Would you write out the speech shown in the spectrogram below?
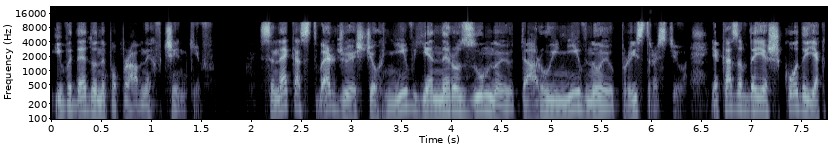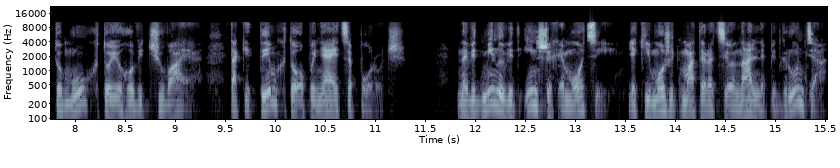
і веде до непоправних вчинків. Сенека стверджує, що гнів є нерозумною та руйнівною пристрастю, яка завдає шкоди як тому, хто його відчуває, так і тим, хто опиняється поруч. На відміну від інших емоцій, які можуть мати раціональне підґрунтя,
